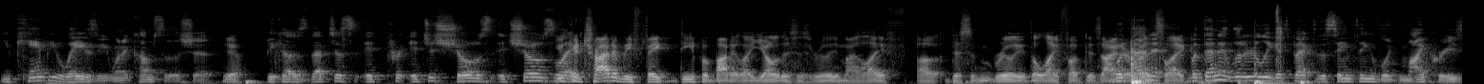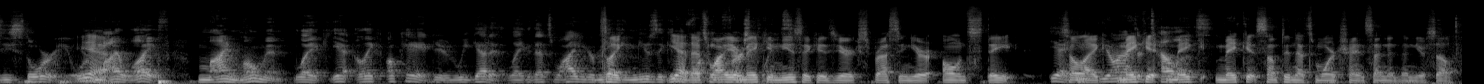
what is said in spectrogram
You can't be lazy when it comes to the shit. Yeah. Because that just it it just shows it shows You like could try to be fake deep about it, like, yo, this is really my life. Uh, this is really the life of Desiigner. But then, it's it, like, but then it literally gets back to the same thing of like my crazy story or Yeah. my life, my moment. Like, yeah, like okay, dude, we get it. Like that's why you're it's making like music. In yeah, that's why you're making place. music is you're expressing your own state. Yeah, So you- like, you make it make us. make it something that's more transcendent than yourself.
